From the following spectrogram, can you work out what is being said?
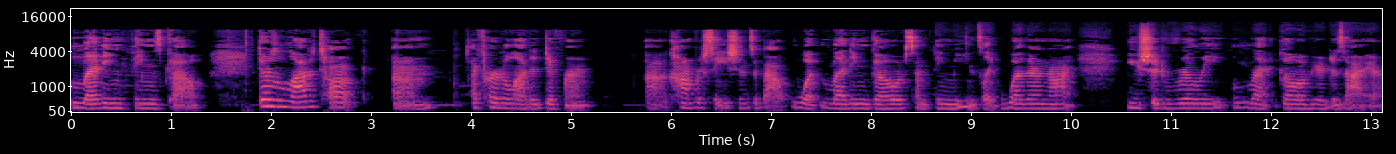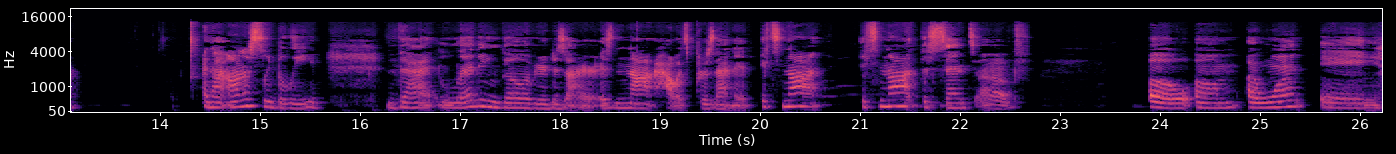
letting things go. There's a lot of talk. Um, I've heard a lot of different uh, conversations about what letting go of something means, like whether or not you should really let go of your desire. And I honestly believe that letting go of your desire is not how it's presented. It's not it's not the sense of oh, um I want a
